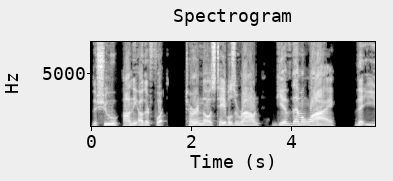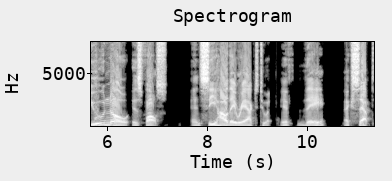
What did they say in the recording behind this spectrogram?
the shoe on the other foot. Turn those tables around, give them a lie that you know is false, and see how they react to it. If they accept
